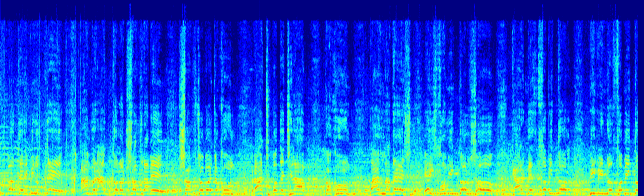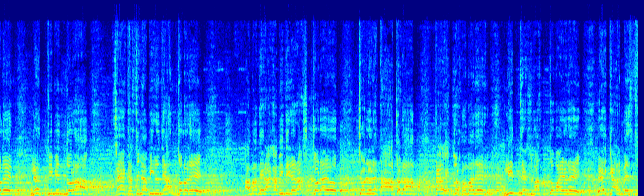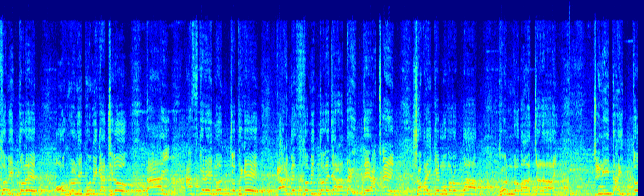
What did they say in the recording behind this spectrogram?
সংগ্রামে সবসময় যখন রাজপথে ছিলাম, তখন বাংলাদেশ এই শ্রমিক দল সহ গার্মেন্টস শ্রমিক দল, বিভিন্ন শ্রমিক দলের নেতৃবৃন্দরা শেখ হাসিনা বিরোধী আন্দোলনে আমাদের আগামী দিনের রাষ্ট্রনায়ক জননেতা জনাব তারেক রহমানের নির্দেশ বাস্তবায়নে এই গার্মেন্টস শ্রমিক দলের অগ্রণী ভূমিকা ছিল। তাই এই মঞ্চ থেকে গার্মেন্টস শ্রমিক দলে যারা দায়িত্বে আছেন, সবাইকে মোবারকবাদ, ধন্যবাদ জানাই। যিনি দায়িত্ব,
